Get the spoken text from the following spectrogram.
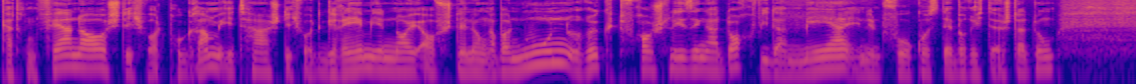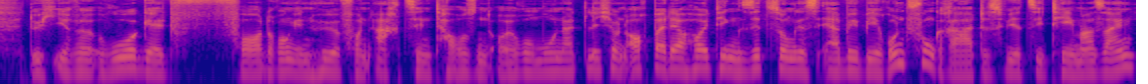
Katrin Fernau. Stichwort Programmetat, Stichwort Gremienneuaufstellung. Aber nun rückt Frau Schlesinger doch wieder mehr in den Fokus der Berichterstattung durch ihre Ruhegeldforderung in Höhe von 18.000 Euro monatlich. Und auch bei der heutigen Sitzung des RBB Rundfunkrates wird sie Thema sein.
